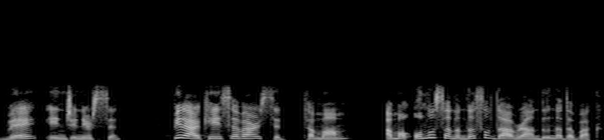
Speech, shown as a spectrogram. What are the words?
ve incinirsin. Bir erkeği seversin, tamam ama onun sana nasıl davrandığına da bak.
